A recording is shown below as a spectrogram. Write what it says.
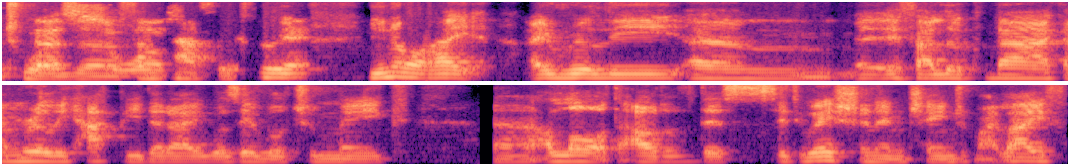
which was uh, so fantastic awesome. so you know i I really, um, if I look back, I'm really happy that I was able to make uh, a lot out of this situation and change my life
